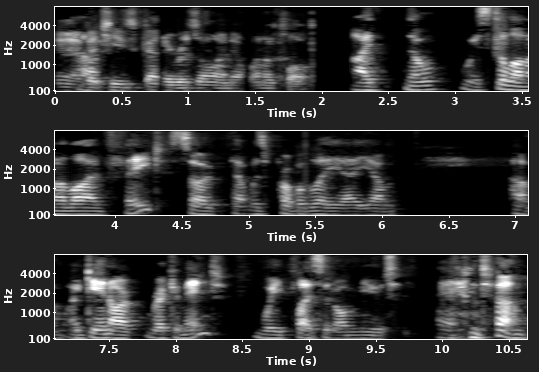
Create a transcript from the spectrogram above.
Yeah, but she's going to resign at one o'clock. I know we're still on a live feed, so that was probably a um, um, again. I recommend we place it on mute and um,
